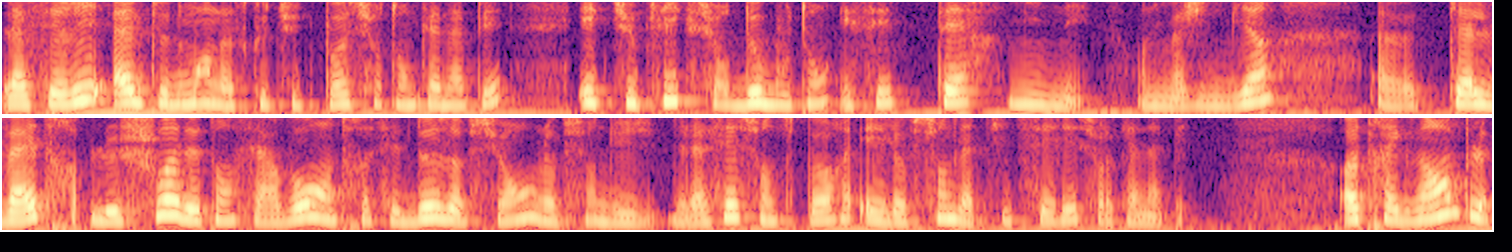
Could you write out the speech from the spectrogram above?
La série, elle te demande à ce que tu te poses sur ton canapé et que tu cliques sur deux boutons et c'est terminé. On imagine bien euh, quel va être le choix de ton cerveau entre ces deux options, l'option de la session de sport et l'option de la petite série sur le canapé. Autre exemple,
